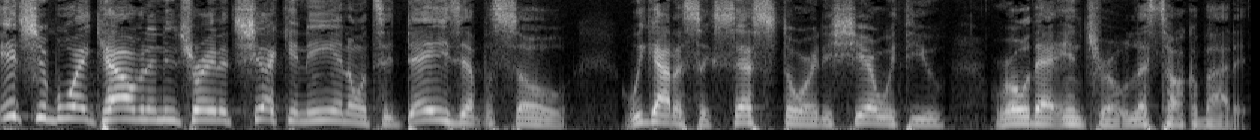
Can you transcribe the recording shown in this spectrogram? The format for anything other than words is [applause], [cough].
It's your boy Calvin, the new trader, checking in on today's episode. We got a success story to share with you. Roll that intro. Let's talk about it.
